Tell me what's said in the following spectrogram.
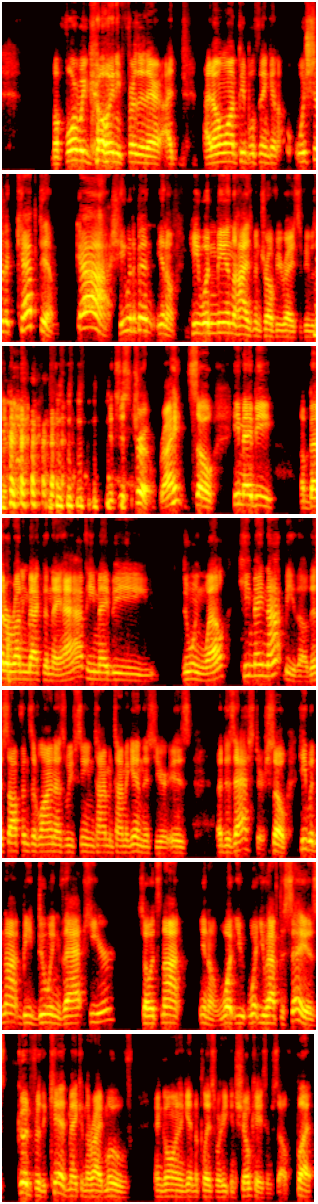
before we go any further there, I I don't want people thinking we should have kept him. Gosh, he would have been, you know, he wouldn't be in the Heisman Trophy race if he was a It's just true, right? So he may be a better running back than they have. He may be doing well. He may not be, though. This offensive line, as we've seen time and time again this year, is a disaster. So he would not be doing that here. So it's not, you know, what you what you have to say is good for the kid making the right move and going and getting a place where he can showcase himself. But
